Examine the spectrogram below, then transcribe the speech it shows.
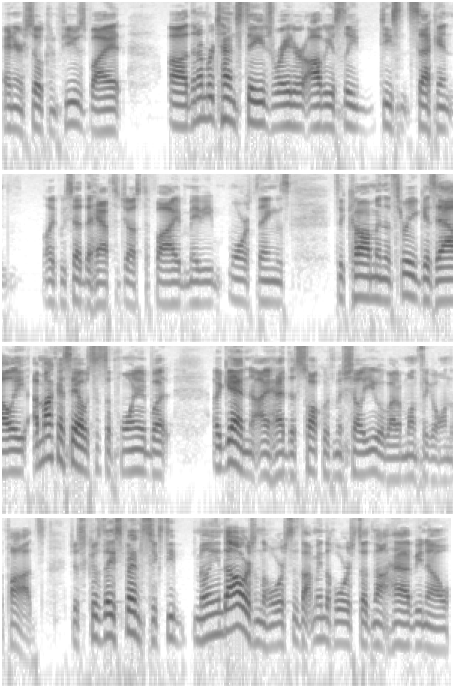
and you're so confused by it. Uh, the number ten stage Raider, obviously decent second. Like we said, they have to justify maybe more things to come. And the three Gazali, I'm not going to say I was disappointed, but again, I had this talk with Michelle Yu about a month ago on the pods. Just because they spend $60 million on the horse does not mean the horse does not have, you know,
